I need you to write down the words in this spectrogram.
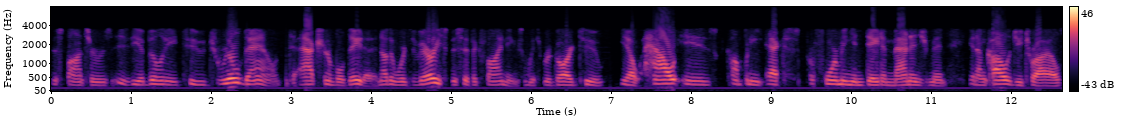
the sponsors is the ability to drill down to actionable data. In other words, very specific findings with regard to, you know, how is company X performing in data management in oncology trials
